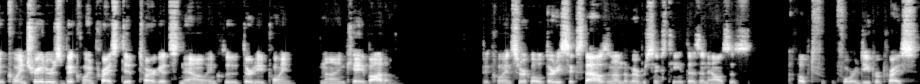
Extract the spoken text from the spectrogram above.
Bitcoin traders' Bitcoin price dip targets now include 30.9k bottom. Bitcoin circled 36,000 on November 16th as analysis hoped for a deeper price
